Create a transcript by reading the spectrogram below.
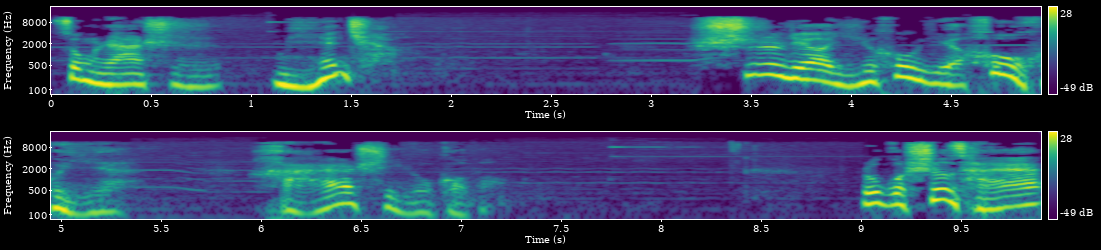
纵然是勉强，施了以后也后悔呀，还是有果报。如果失财，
